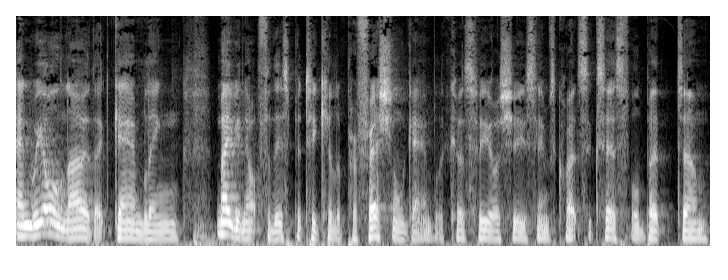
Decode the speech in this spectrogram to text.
And we all know that gambling, maybe not for this particular professional gambler, because he or she seems quite successful, but um,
